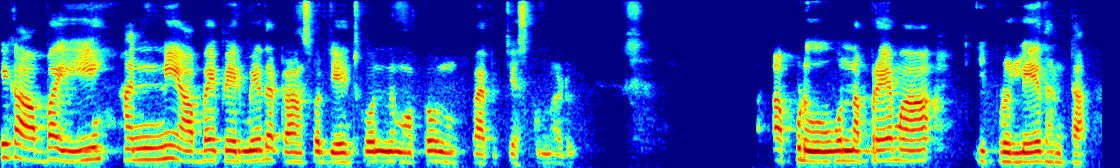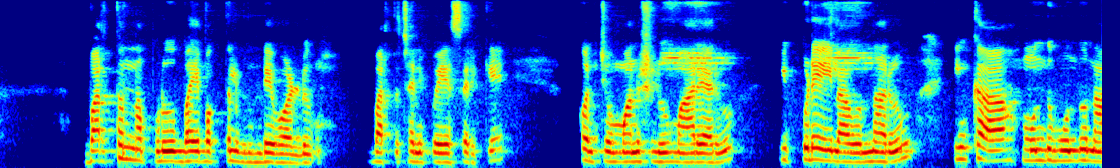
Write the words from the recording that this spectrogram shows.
ఇక ఆ అబ్బాయి అన్నీ ఆ అబ్బాయి పేరు మీద ట్రాన్స్ఫర్ చేయించుకొని మొత్తం రాపిచ్చేసుకున్నాడు. అప్పుడు ఉన్న ప్రేమ ఇప్పుడు లేదంట. భర్త ఉన్నప్పుడు భయభక్తులు ఉండేవాళ్ళు. భర్త చనిపోయేసరికి కొంచెం మనుషులు మారారు. ఇప్పుడే ఇలా ఉన్నారు. ఇంకా ముందు ముందు నా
